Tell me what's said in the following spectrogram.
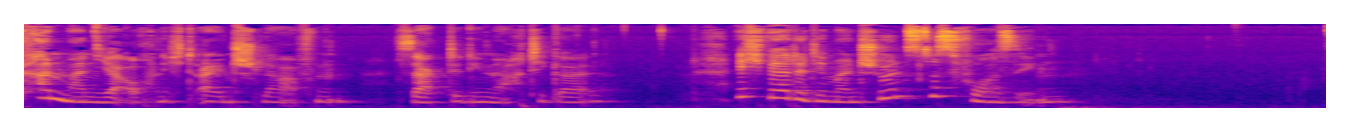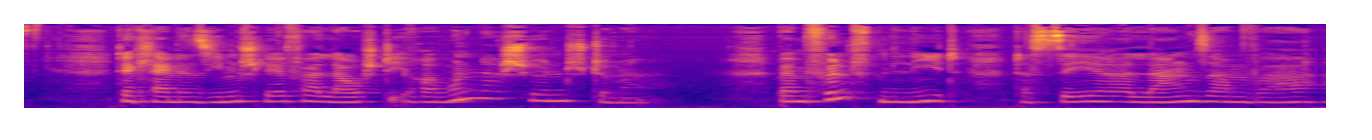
kann man ja auch nicht einschlafen, sagte die Nachtigall. Ich werde dir mein Schönstes vorsingen. Der kleine Siebenschläfer lauschte ihrer wunderschönen Stimme. Beim fünften Lied, das sehr langsam war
